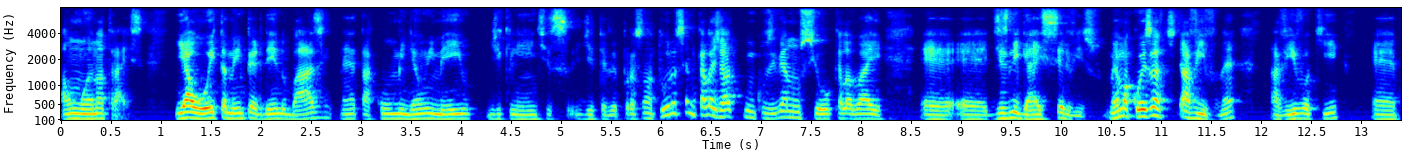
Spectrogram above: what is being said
há um ano atrás. E a Oi também perdendo base, né? Tá com um milhão e meio de clientes de TV por assinatura, sendo que ela já, inclusive, anunciou que ela vai é, é, desligar esse serviço. Mesma coisa a Vivo, né? A Vivo aqui é,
